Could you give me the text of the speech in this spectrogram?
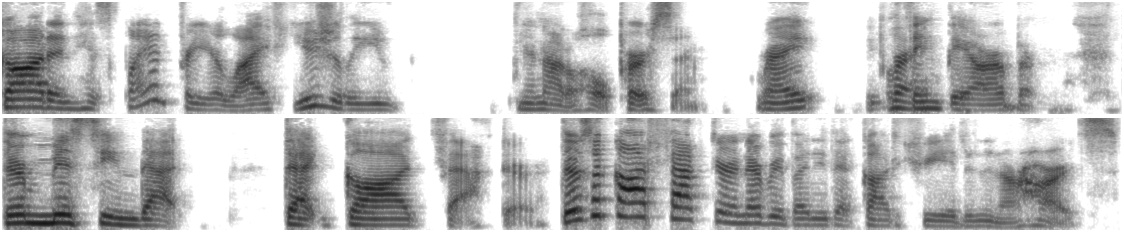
God and his plan for your life, usually you you're not a whole person, right? People right. think they are, but they're missing that that God factor. There's a God factor in everybody that God created in our hearts.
